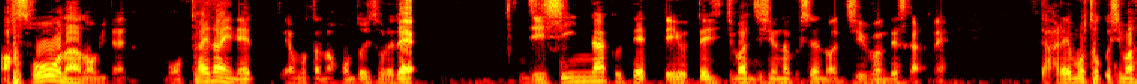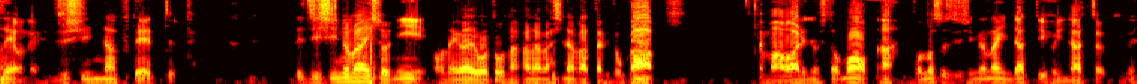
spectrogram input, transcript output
あ、そうなの？みたいな。もったいないねって思ったのは本当にそれで、自信なくてって言って一番自信なくしてるのは自分ですからね。誰も得しませんよね。自信なくてって言って。で、自信のない人にお願い事をなかなかしなかったりとか、周りの人も、あ、この人自信がないんだっていう風になっちゃうんですね。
